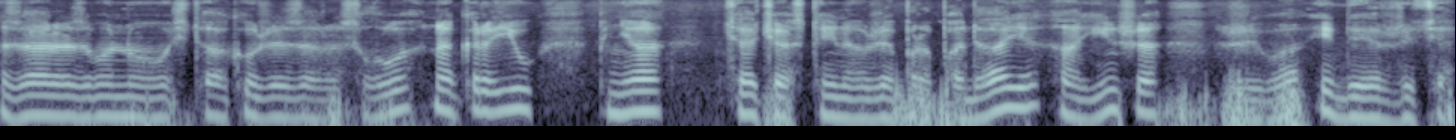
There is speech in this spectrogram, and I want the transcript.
Зараз воно ось так уже заросло на краю пня. Ця частина вже пропадає, а інша жива і держиться.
